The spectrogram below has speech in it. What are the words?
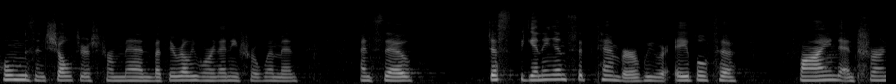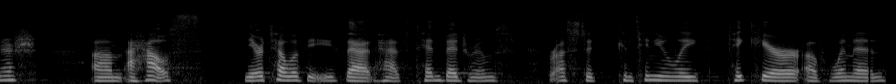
homes and shelters for men, but there really weren't any for women. And so, just beginning in September, we were able to find and furnish um, a house near Tel Aviv that has 10 bedrooms for us to continually take care of women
